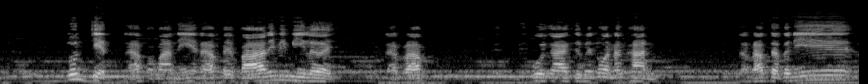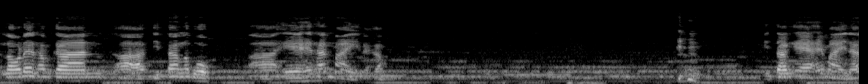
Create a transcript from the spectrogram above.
40 รุ่น 7 นะครับ ประมาณนี้นะครับ ไฟฟ้านี่ไม่มีเลยนะครับพูดง่ายคือเป็นนวดทั้งคันนะครับ แต่ตอนนี้เราได้ทำการาติดตั้งระบบอแอร์ให้ท่านใหม่นะครับ ติดตั้งแอร์ให้ใหม่นะ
